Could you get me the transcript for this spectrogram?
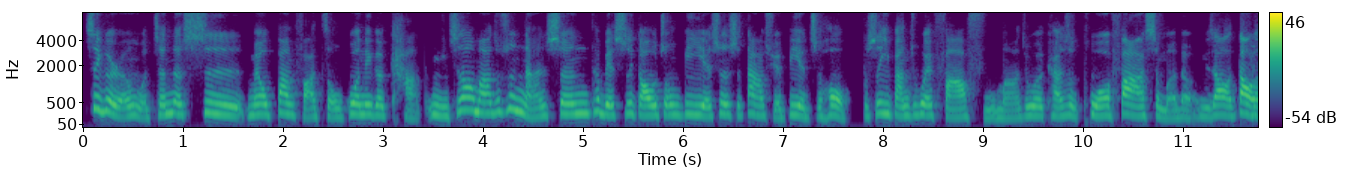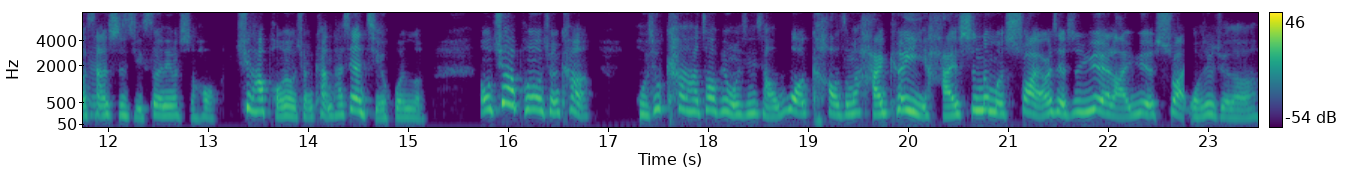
这个人我真的是没有办法走过那个坎，你知道吗？就是男生，特别是高中毕业，甚至是大学毕业之后，不是一般就会发福吗？就会开始脱发什么的。你知道，到了三十几岁那个时候，去他朋友圈看，他现在结婚了，我去他朋友圈看。我就看他照片，我心想，我靠，怎么还可以，还是那么帅，而且是越来越帅。我就觉得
